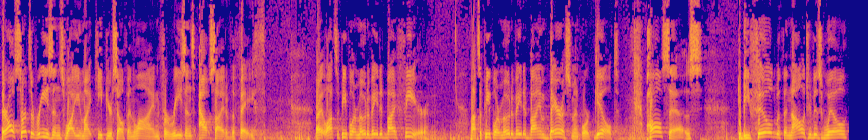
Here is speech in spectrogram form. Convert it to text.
There are all sorts of reasons why you might keep yourself in line for reasons outside of the faith. Right? Lots of people are motivated by fear. Lots of people are motivated by embarrassment or guilt. Paul says, to be filled with the knowledge of His will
